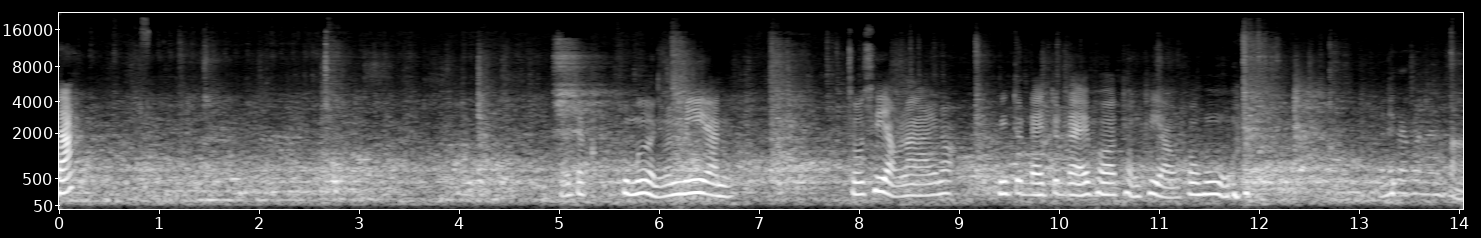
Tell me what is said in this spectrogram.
ซะแล้วจะคู่มือนี่มันมีอันโซเชียลไลน์เนาะมีจุดใดจุดใดพอท่องเที่ยวเขาหูอันนี้ก็เป็นสั่ง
